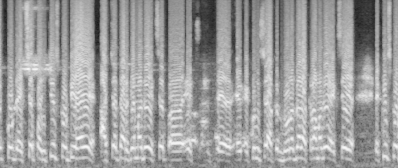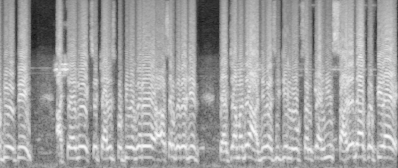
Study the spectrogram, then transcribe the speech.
एक कोटी एकशे पंचवीस कोटी आहे. आजच्या तारखेमध्ये एकशे एक- एकोणीसशे दोन हजार अकरा मध्ये एकशे एकवीस कोटी होती. आजच्या वेळी एकशे चाळीस कोटी वगैरे असेल कदाचित. त्याच्यामध्ये आदिवासीची लोकसंख्या ही साडे दहा कोटी आहे.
